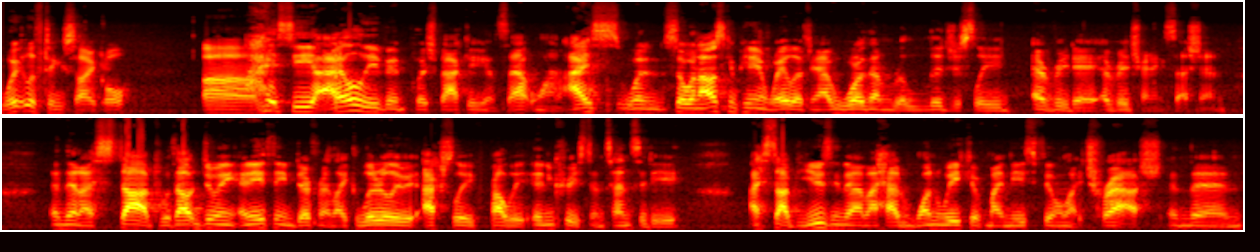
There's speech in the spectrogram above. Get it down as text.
weightlifting cycle, um, I see. I'll even push back against that one. I s- when so when I was competing in weightlifting, I wore them religiously every day, every training session, and then I stopped without doing anything different. Like literally, actually, probably increased intensity. I stopped using them. I had one week of my knees feeling like trash, and then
